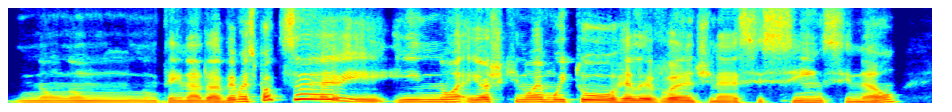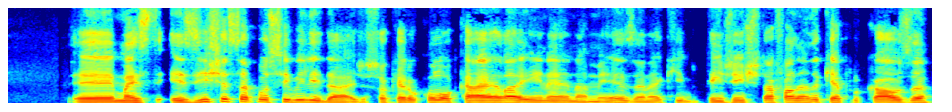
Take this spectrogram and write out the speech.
não, não, não tem nada a ver, mas pode ser, e, e não, é, eu acho que não é muito relevante, né? Se sim, se não. É, mas existe essa possibilidade, eu só quero colocar ela aí né, na mesa, né? Que tem gente que está falando que é por causa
